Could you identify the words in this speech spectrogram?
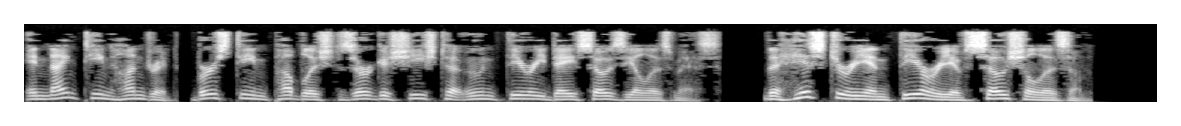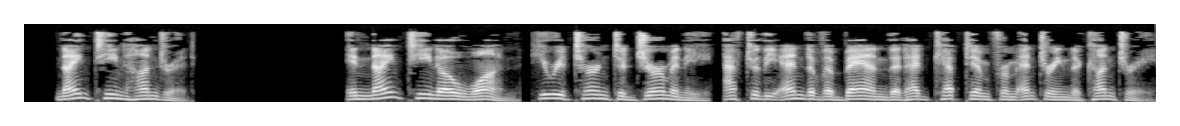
In 1900, Bernstein published Zur Geschichte und Theorie des Sozialismus, The History and Theory of Socialism, 1900. In 1901, he returned to Germany, after the end of a ban that had kept him from entering the country.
